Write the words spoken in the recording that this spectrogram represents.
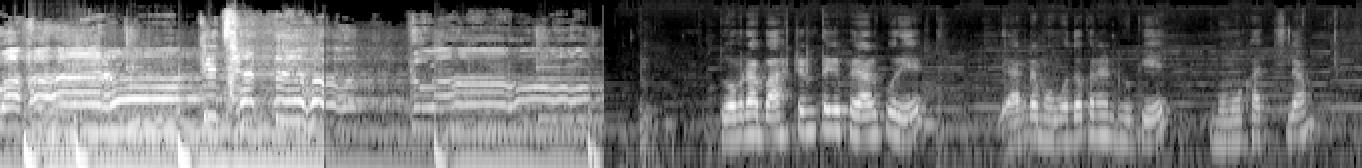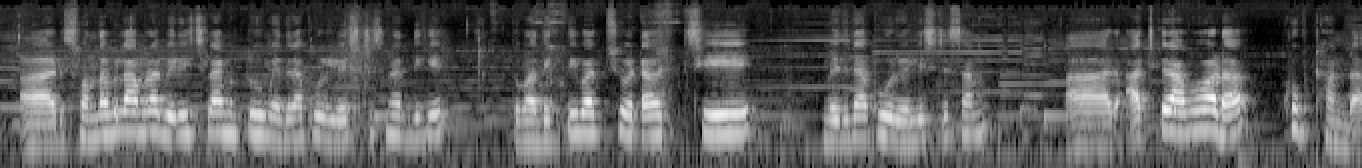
पहाड़ों की छत हो दुआओं তো আমরা বাস স্ট্যান্ড থেকে ফেরার পরে একটা মোমো দোকানে ঢুকে মোমো খাচ্ছিলাম। আর সন্ধ্যাবেলা আমরা বেরিয়েছিলাম একটু মেদিনীপুর রেল স্টেশনের দিকে। তোমরা দেখতেই পাচ্ছ এটা হচ্ছে মেদিনীপুর রেল স্টেশন। আর আজকের আবহাওয়াটা খুব ঠান্ডা,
